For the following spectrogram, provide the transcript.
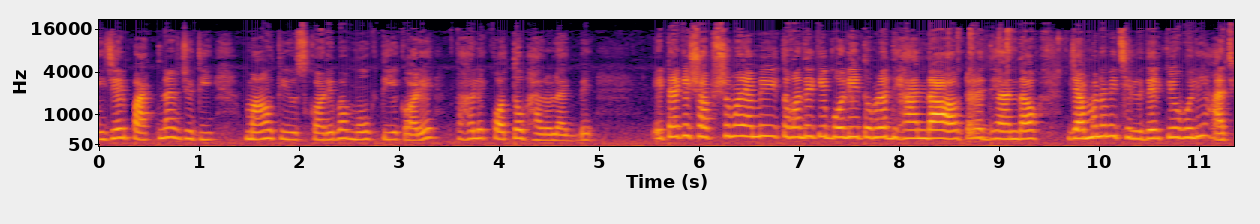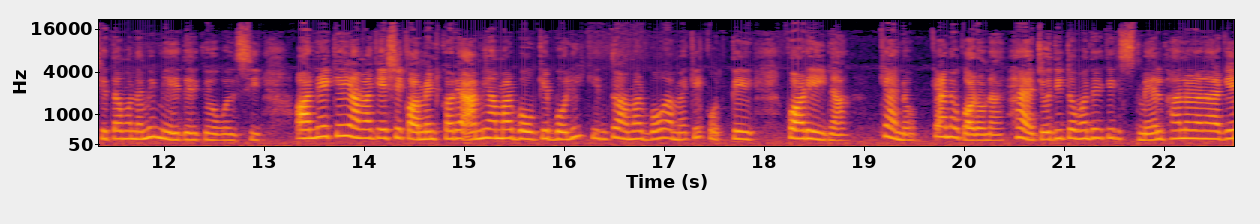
নিজের পার্টনার যদি মাউথ ইউজ করে বা মুখ দিয়ে করে, তাহলে কত ভালো লাগবে। এটাকে সবসময় আমি তোমাদেরকে বলি, তোমরা ধ্যান দাও আউটারে ধ্যান দাও। যেমন আমি ছেলেদেরকেও বলি, আজকে তেমন আমি মেয়েদেরকেও বলছি। অনেকেই আমাকে এসে কমেন্ট করে, আমি আমার বউকে বলি, কিন্তু আমার বউ আমাকে করতে করেই না। কেন? কেন করো না? হ্যাঁ যদি তোমাদেরকে স্মেল ভালো না লাগে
